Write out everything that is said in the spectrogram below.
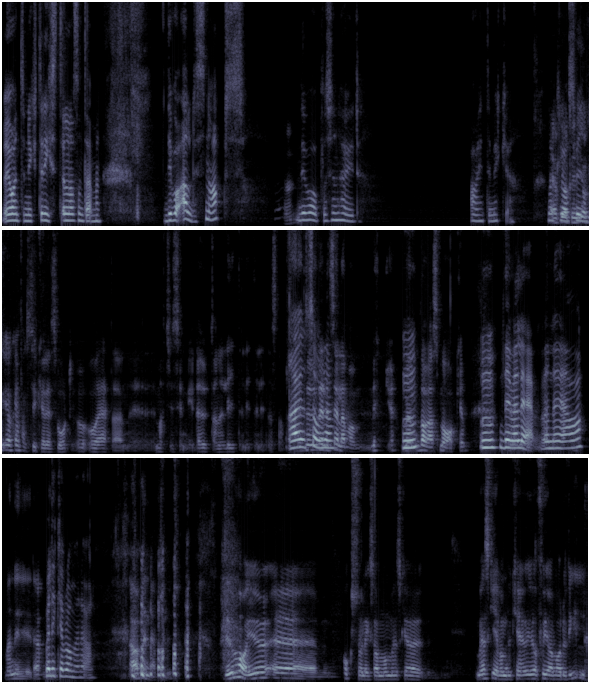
Jag är inte nykterist eller något sånt där men det var aldrig snaps. Nej. Det var på sin höjd. Ja, inte mycket. Jag, jag, jag, jag kan faktiskt tycka det är svårt att, äta en eh, matjesmiddag utan en liten, liten, liten snaps. Ja, det behöver väldigt sällan vara mycket, Mm. men bara smaken. Mm, det är väl det. Men eh, ja, Men det, är lika bra med en öl. Ja, men absolut. Du har ju eh, också liksom om jag ska... Om jag skrev om du kan få göra vad du vill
